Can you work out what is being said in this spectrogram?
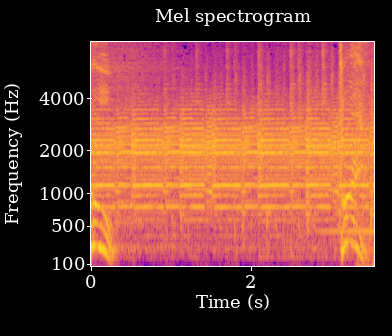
two, three.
